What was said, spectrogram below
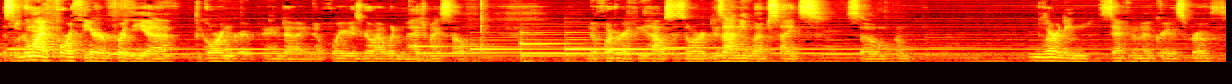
this is my fourth year for the uh, the Gordon Group, and uh, you know, four years ago, I wouldn't imagine myself, you know, photographing houses or designing websites. So, um, learning is definitely the greatest growth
